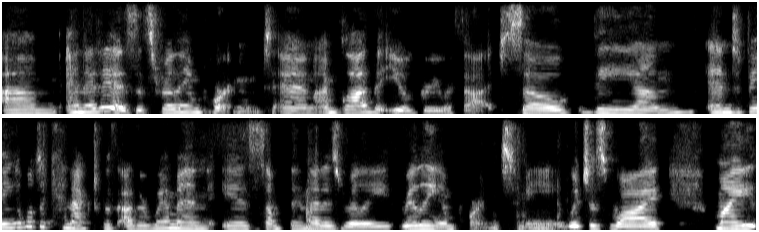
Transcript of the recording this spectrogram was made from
um, and it is it's really important and i'm glad that you agree with that. So the um, and being able to connect with other women is something that is really really important to me which is why my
